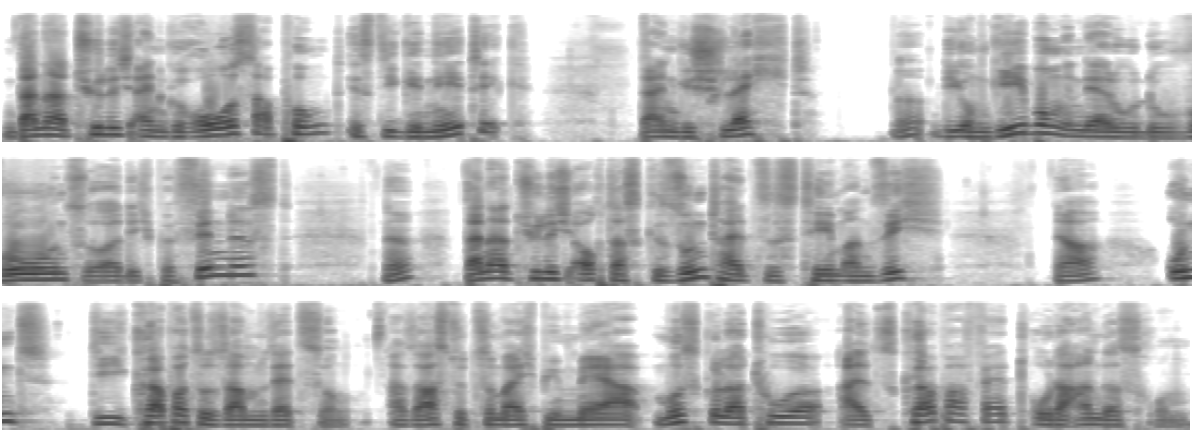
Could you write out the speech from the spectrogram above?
Und dann natürlich ein großer Punkt ist die Genetik dein Geschlecht, ne, die Umgebung, in der du, du wohnst oder dich befindest, ne, dann natürlich auch das Gesundheitssystem an sich, ja, und die Körperzusammensetzung. Also hast du zum Beispiel mehr Muskulatur als Körperfett oder andersrum.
